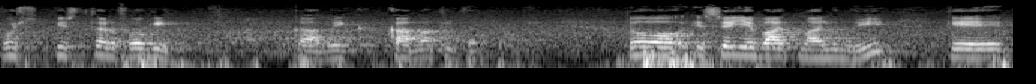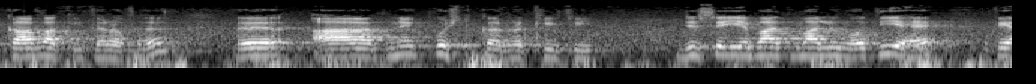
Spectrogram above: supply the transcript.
پشت کس طرف ہوگی؟ کعبہ کعبہ کی طرف ہوگی۔ تو اس سے یہ بات معلوم ہوئی کہ کعبہ کی طرف آپ نے پشت کر رکھی تھی۔ جس سے یہ بات معلوم ہوتی ہے کہ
